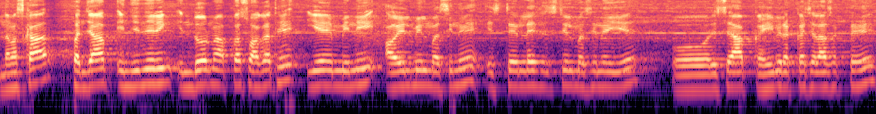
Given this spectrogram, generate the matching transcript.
नमस्कार, पंजाब इंजीनियरिंग इंदौर में आपका स्वागत है। ये मिनी ऑयल मिल मशीन है स्टेनलेस स्टील मशीन है ये, और इसे आप कहीं भी रखकर चला सकते हैं।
